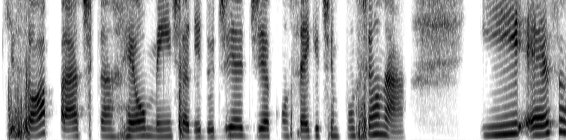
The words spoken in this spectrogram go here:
que só a prática realmente ali do dia a dia consegue te impulsionar. E essa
